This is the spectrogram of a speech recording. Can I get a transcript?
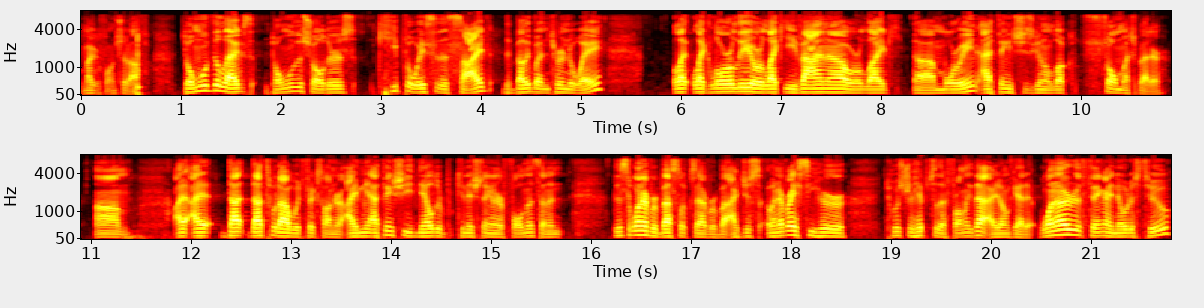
Microphone shut off. Don't move the legs. Don't move the shoulders. Keep the waist to the side. The belly button turned away, like like Lauralie or like Ivana or like uh, Maureen, I think she's gonna look so much better. Um, I, I that that's what I would fix on her. I mean, I think she nailed her conditioning and her fullness, and this is one of her best looks ever. But I just whenever I see her twist her hips to the front like that, I don't get it. One other thing I noticed too,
